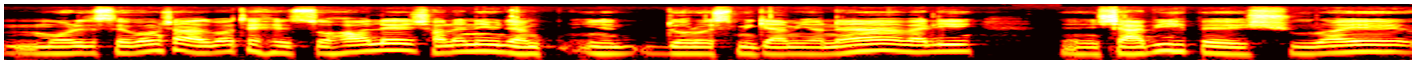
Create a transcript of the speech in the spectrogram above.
مورد سومش از بابت حس و حالش حالا نمی‌دونم اینو درست میگم یا نه ولی شبیه به شورای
